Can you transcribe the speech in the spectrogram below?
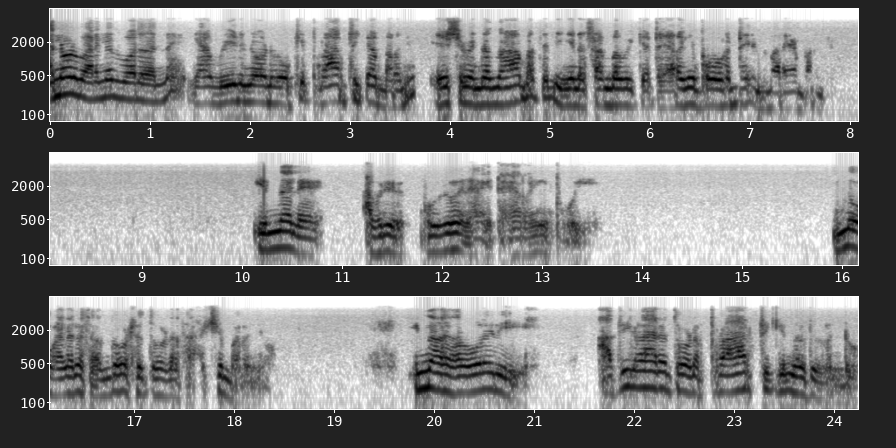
എന്നോട് പറഞ്ഞതുപോലെ തന്നെ ഞാൻ വീടിനോട് നോക്കി പ്രാർത്ഥിക്കാൻ പറഞ്ഞു. യേശുവിന്റെ നാമത്തിൽ ഇങ്ങനെ സംഭവിക്കട്ടെ ഇറങ്ങി പോകട്ടെ എന്ന് പറയാൻ പറഞ്ഞു. ഇന്നലെ അവർ മുഴുവനായിട്ട് ഇറങ്ങിപ്പോയി. ഇന്ന് വളരെ സന്തോഷത്തോടെ സാക്ഷ്യം പറഞ്ഞു. ഇന്ന് സഹോദരി അധികാരത്തോടെ പ്രാർത്ഥിക്കുന്നത് കണ്ടു.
